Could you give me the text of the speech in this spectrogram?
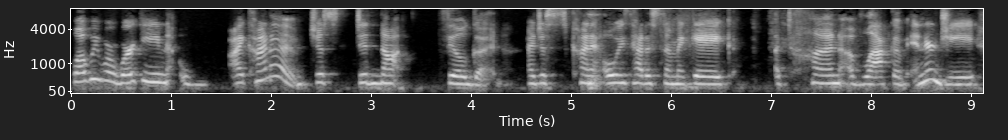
while we were working I kind of just did not feel good. I just kind of always had a stomach ache, a ton of lack of energy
